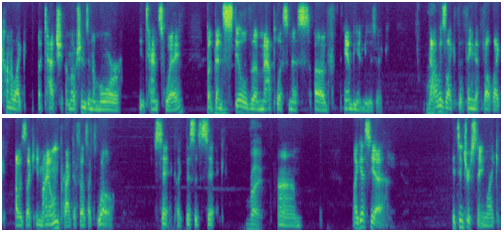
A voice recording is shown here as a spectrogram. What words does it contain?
kind of like attach emotions in a more intense way, but then still the maplessness of ambient music. Right. That was like the thing that felt like I was like in my own practice, I was like, whoa, sick. Like this is sick. right. Um, I guess, yeah, it's interesting. Like,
